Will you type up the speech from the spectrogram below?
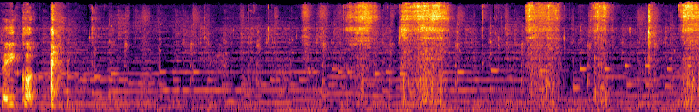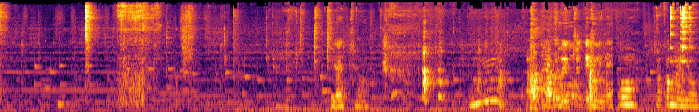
베이컨! 지나쳐. 음, 아 바로 맥주 땡기네. 어 잠깐만요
